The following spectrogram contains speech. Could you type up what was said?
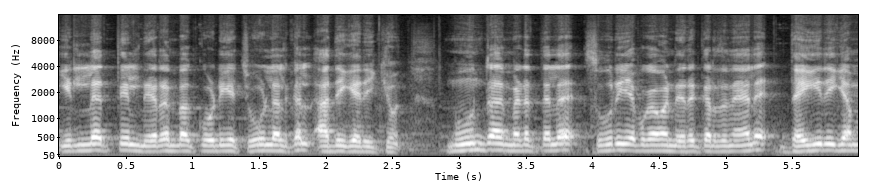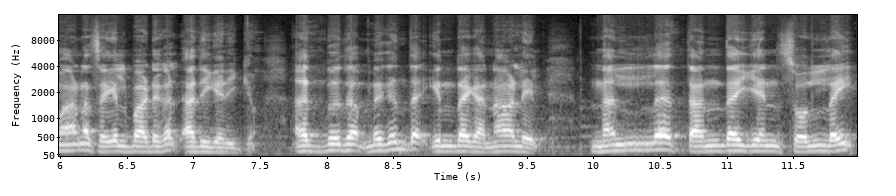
இல்லத்தில் நிரம்பக்கூடிய சூழல்கள் அதிகரிக்கும். மூன்றாம் இடத்துல சூரிய பகவான் இருக்கிறதுனால தைரியமான செயல்பாடுகள் அதிகரிக்கும். அற்புதம் மிகுந்த இன்றைய நாளில். நல்ல தந்தையின் சொல்லை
